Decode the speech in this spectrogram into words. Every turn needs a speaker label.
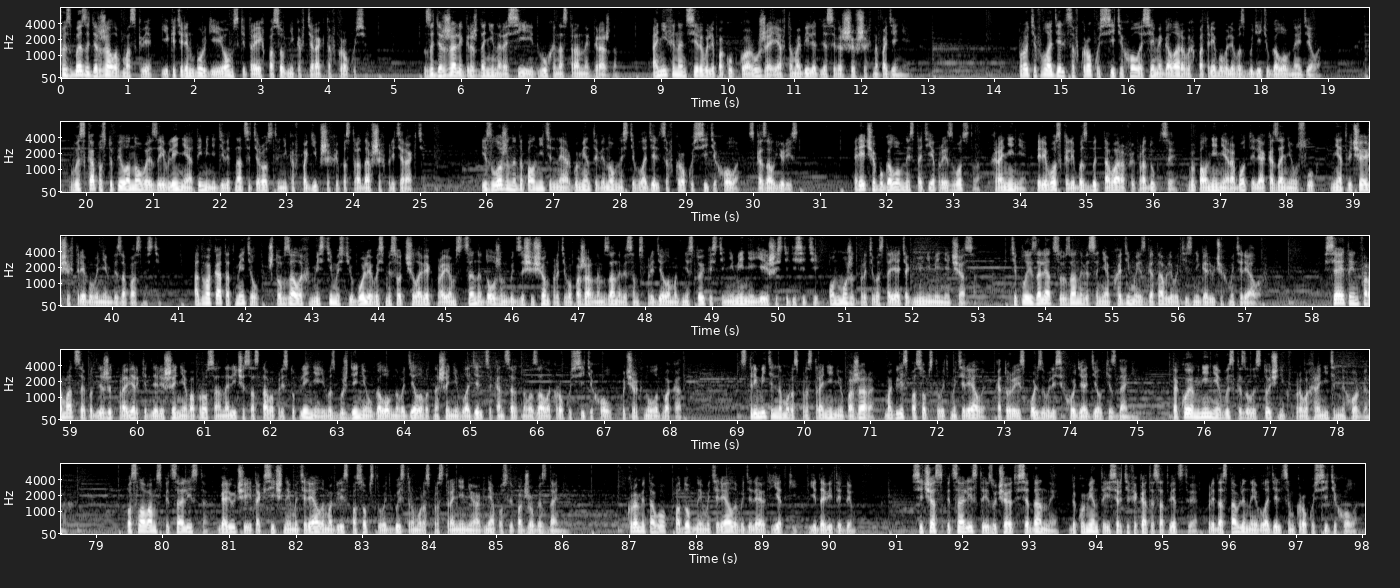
Speaker 1: ФСБ задержала в Москве, Екатеринбурге и Омске троих пособников теракта в Крокусе. Задержали гражданина России и двух иностранных граждан. Они финансировали покупку оружия и автомобиля для совершивших нападение. Против владельцев Крокус Сити Холла семя Галаровых потребовали возбудить уголовное дело. В СК поступило новое заявление от имени 19 родственников погибших и пострадавших при теракте. Изложены дополнительные аргументы виновности владельцев Крокус Сити Холла, сказал юрист. Речь об уголовной статье производства, хранения, перевозка либо сбыт товаров и продукции, выполнение работ или оказание услуг, не отвечающих требованиям безопасности. Адвокат отметил, что в залах вместимостью более 800 человек проем сцены должен быть защищен противопожарным занавесом с пределом огнестойкости не менее Е60, он может противостоять огню не менее часа. Теплоизоляцию занавеса необходимо изготавливать из негорючих материалов. Вся эта информация подлежит проверке для решения вопроса о наличии состава преступления и возбуждения уголовного дела в отношении владельца концертного зала Крокус Сити Холл, подчеркнул адвокат. Стремительному распространению пожара могли способствовать материалы, которые использовались в ходе отделки здания. Такое мнение высказал источник в правоохранительных органах. По словам специалиста, горючие и токсичные материалы могли способствовать быстрому распространению огня после поджога здания. Кроме того, подобные материалы выделяют едкий, ядовитый дым. Сейчас специалисты изучают все данные, документы и сертификаты соответствия, предоставленные владельцам Крокус Сити Холла.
